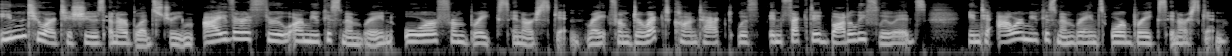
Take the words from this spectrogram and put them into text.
into our tissues and our bloodstream, either through our mucous membrane or from breaks in our skin, right? From direct contact with infected bodily fluids into our mucous membranes or breaks in our skin.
